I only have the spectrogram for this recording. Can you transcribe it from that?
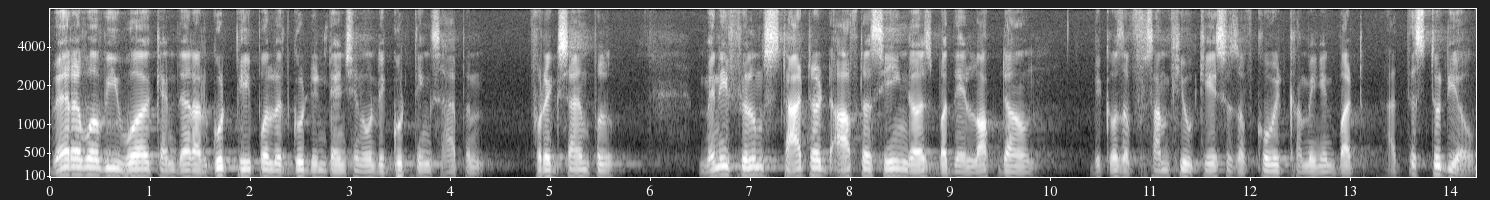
wherever we work and there are good people with good intention, only good things happen. For example, many films started after seeing us, but they locked down because of some few cases of COVID coming in. But at the studio,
